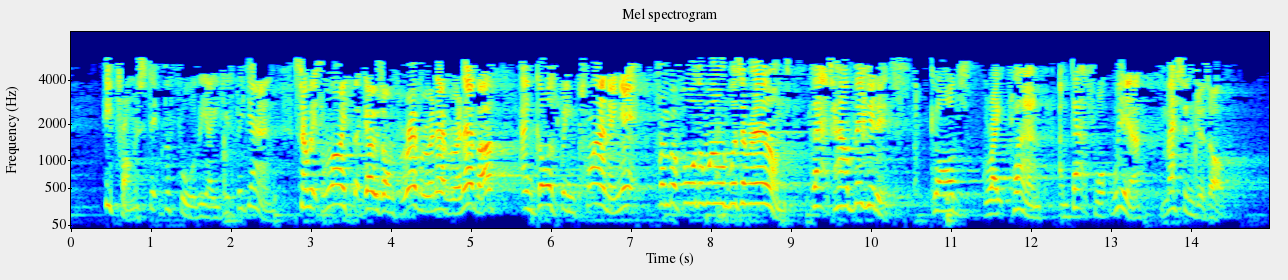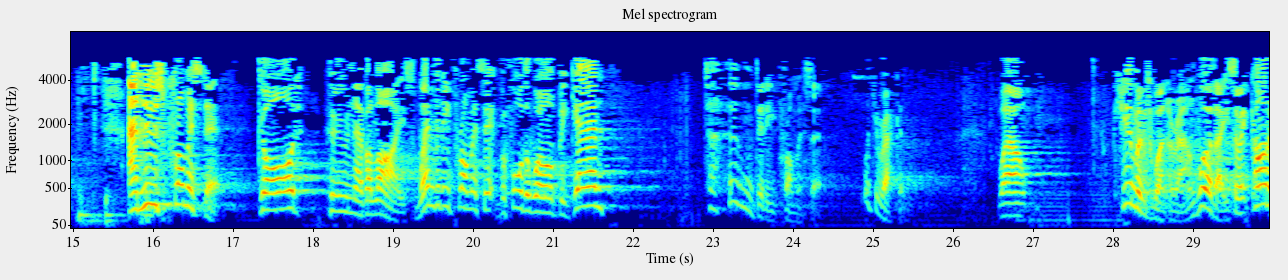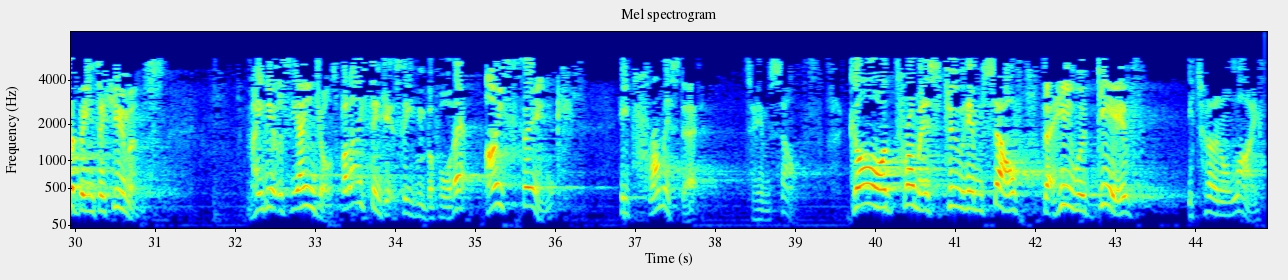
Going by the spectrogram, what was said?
He promised it before the ages began. So it's life that goes on forever and ever and ever, and God's been planning it from before the world was around. That's how big it is. God's great plan, and that's what we're messengers of. And who's promised it? God who never lies. When did he promise it? Before the world began. To whom did he promise it? What do you reckon? Well, humans weren't around, were they? So it can't have been to humans. Maybe it was the angels, but I think it's even before that. I think he promised it to himself. God promised to himself that he would give eternal life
